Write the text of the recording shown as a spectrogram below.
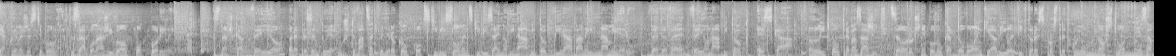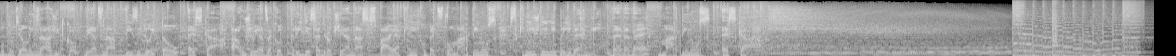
Ďakujeme, že ste boli. Zapo naživo podporili. Značka Vejo reprezentuje už 25 rokov poctivý slovenský dizajnový nábytok vyrábaný na mieru. www.vejonábytok.sk Liptov treba zažiť. Celoročne ponúka dovolenky a výlety, ktoré sprostredkujú množstvo nezabudnutelných zážitkov. Viac na visitliptov.sk A už viac ako 30 ročia nás spája knihkupectvo Martinus s knižnými príbehmi. www.martinus.sk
